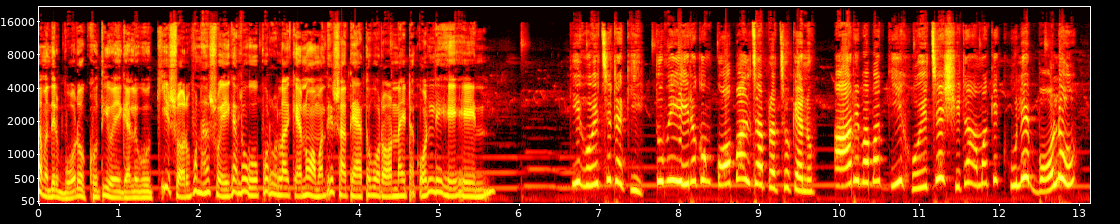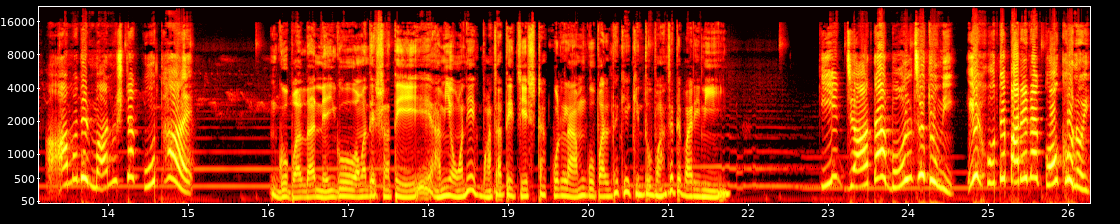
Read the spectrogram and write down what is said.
আমাদের বড় ক্ষতি হয়ে গেল গো। কি সর্বনাশ হয়ে গেল ওপরওয়ালা কেন আমাদের সাথে এত বড় অন্যায়টা করলেন? কি হয়েছেটা কি? তুমি এইরকম কপাল চাপড়াচ্ছ কেন? আরে বাবা কি হয়েছে সেটা আমাকে খুলে বলো। আ- আমাদের মানুষটা কোথায়? গোপালদা নেই গো আমাদের সাথে। আমি অনেক বাঁচাতে চেষ্টা করলাম গোপালদাকে কিন্তু বাঁচাতে পারিনি। কি যা তা বলছো তুমি? এ হতে পারে না কখনোই।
